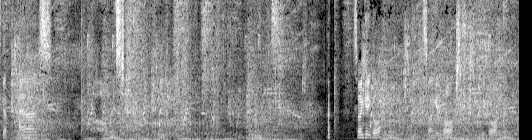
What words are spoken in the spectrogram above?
Just got the pass. Oh, you. Someone get goal. Someone get goal. Get goal.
